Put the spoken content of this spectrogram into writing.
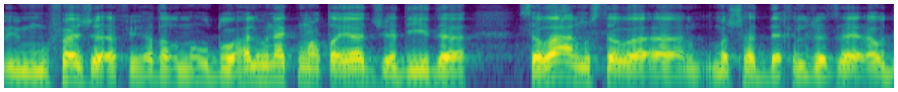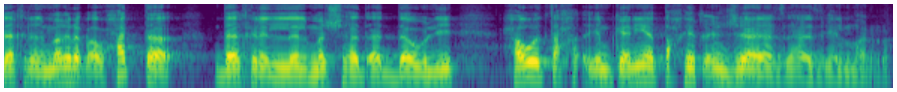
مفاجأة في هذا الموضوع. هل هناك معطيات جديدة سواء على مستوى المشهد داخل الجزائر أو داخل المغرب أو حتى داخل المشهد الدولي حول تح... إمكانية تحقيق إنجاز هذه المرة؟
